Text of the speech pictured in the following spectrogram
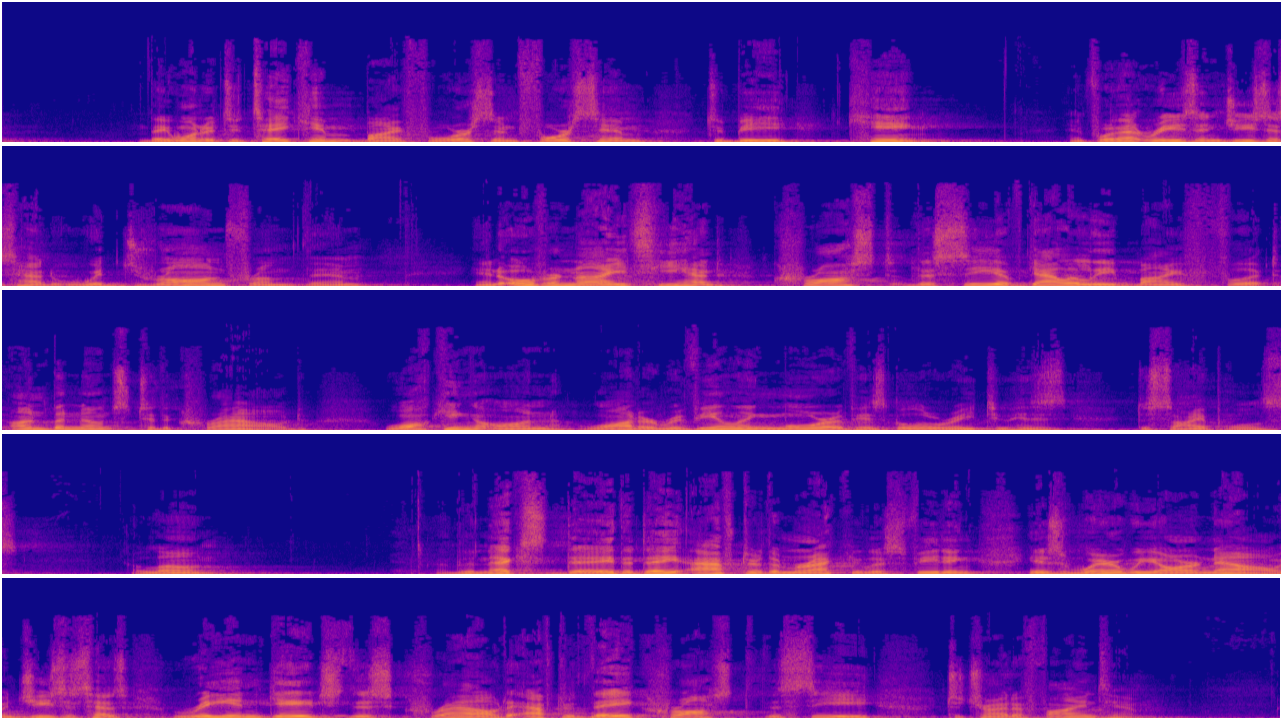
They wanted to take him by force and force him to be king. And for that reason, Jesus had withdrawn from them. And overnight, he had crossed the Sea of Galilee by foot, unbeknownst to the crowd, walking on water, revealing more of his glory to his disciples alone. The next day, the day after the miraculous feeding, is where we are now. And Jesus has re engaged this crowd after they crossed the sea to try to find him.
